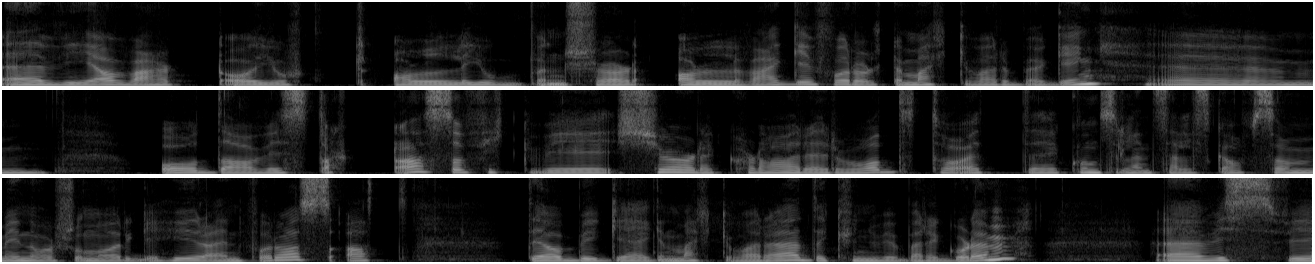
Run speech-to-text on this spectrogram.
Eh, vi har valgt å gjort all jobben sjøl, all vei, i forhold til merkevarebygging. Og da vi starta, så fikk vi kjøleklare råd av et konsulentselskap som Innovasjon Norge hyra inn for oss, at det å bygge egen merkevare, det kunne vi bare glemme. Eh, hvis vi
